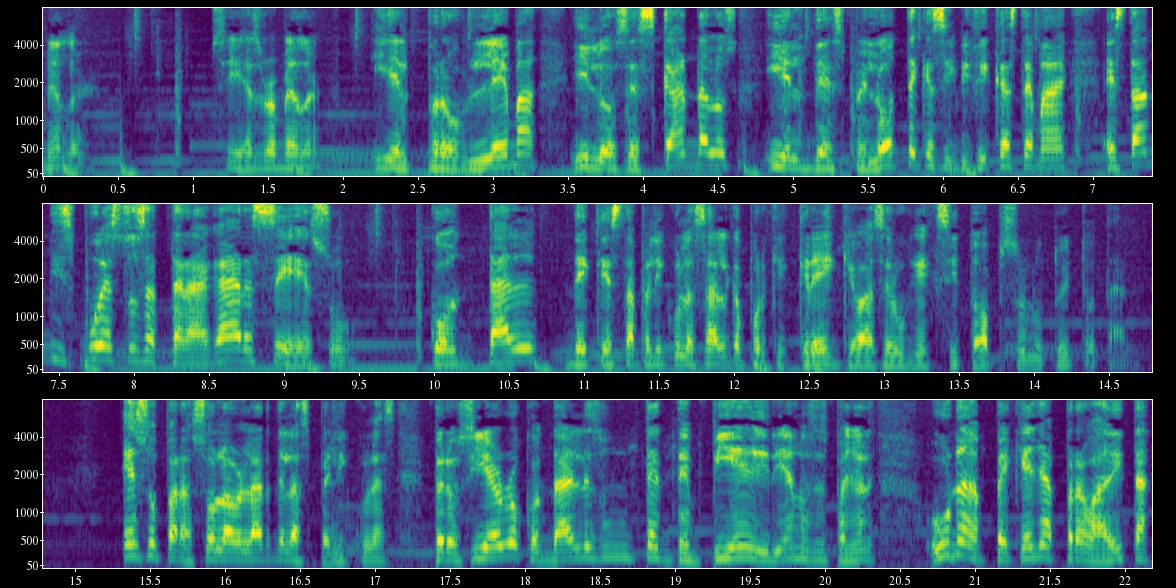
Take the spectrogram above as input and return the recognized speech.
Miller. Sí, Ezra Miller. Y el problema y los escándalos y el despelote que significa este mae, están dispuestos a tragarse eso con tal de que esta película salga porque creen que va a ser un éxito absoluto y total. Eso para solo hablar de las películas. Pero cierro con darles un tentempié, dirían los españoles, una pequeña probadita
